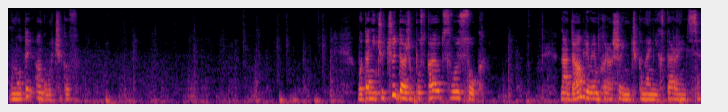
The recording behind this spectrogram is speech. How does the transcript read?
внутрь огурчиков. Вот они чуть-чуть даже пускают свой сок. Надавливаем хорошенечко на них, стараемся.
